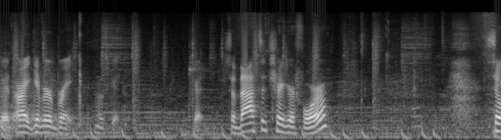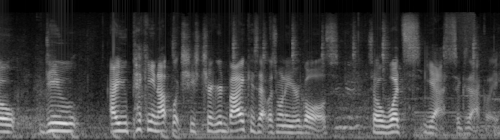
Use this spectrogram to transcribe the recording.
Good. All right, give her a break. That was good. Good. So that's a trigger for her. So do you are you picking up what she's triggered by? Because that was one of your goals. Mm -hmm. So what's, yes, exactly.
